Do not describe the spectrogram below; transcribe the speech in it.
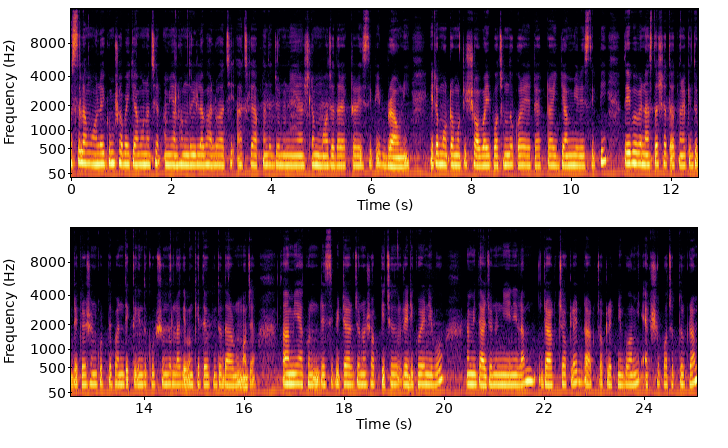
আসসালামু আলাইকুম, সবাই কেমন আছেন? আমি আলহামদুলিল্লাহ ভালো আছি। আজকে আপনাদের জন্য নিয়ে আসলাম মজাদার একটা রেসিপি ব্রাউনি এটা মোটামুটি সবাই পছন্দ করে, এটা একটা ইয়াম্মি রেসিপি তো এইভাবে নাস্তার সাথে আপনারা কিন্তু ডেকোরেশন করতে পারেন, দেখতে কিন্তু খুব সুন্দর লাগে এবং খেতেও কিন্তু দারুণ মজা। তো আমি এখন রেসিপিটার জন্য সব কিছু রেডি করে নিব। আমি তার জন্য নিয়ে নিলাম ডার্ক চকলেট ডার্ক চকলেট নিব আমি একশো পঁচাত্তর গ্রাম।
